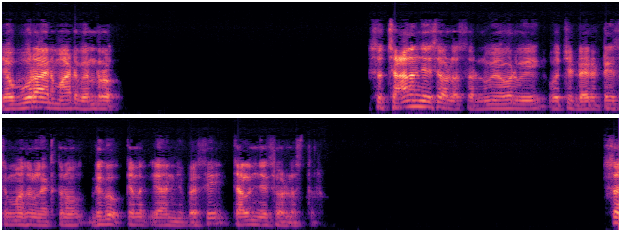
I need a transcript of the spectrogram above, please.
ఎవరు ఆయన మాట వినరు. సో ఛాలెంజ్ చేసేవాళ్ళు వస్తారు. నువ్వు ఎవరివి? వచ్చి డైరెక్ట్గా సింహాసనం ఎక్కుతున్నావు. దిగు కిందకి అని చెప్పేసి ఛాలెంజ్ చేసేవాళ్ళు వస్తారు. సో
